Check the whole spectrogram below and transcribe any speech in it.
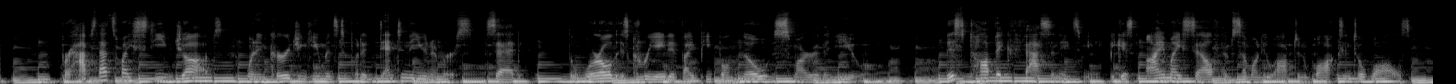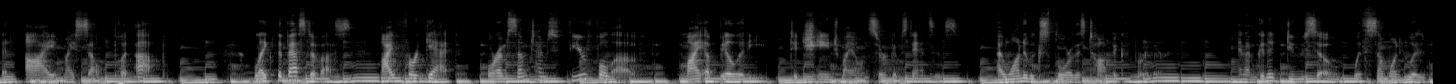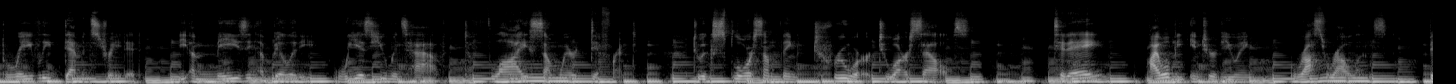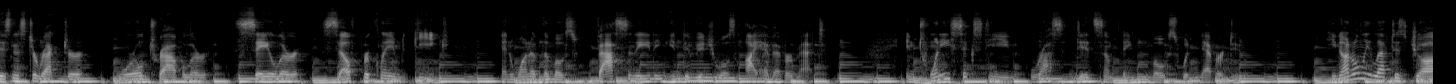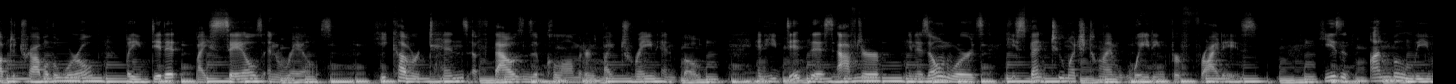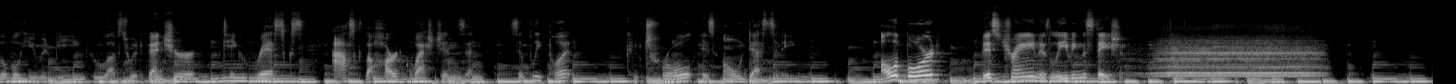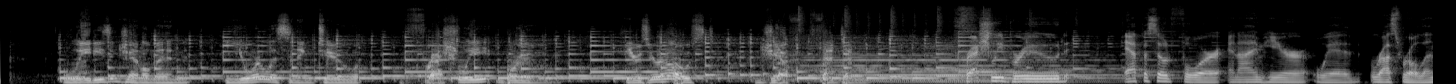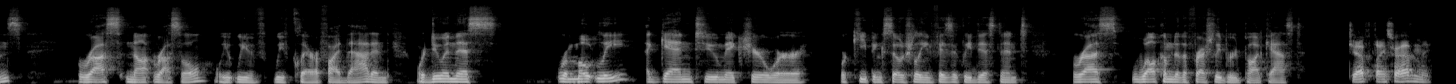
Perhaps that's why Steve Jobs, when encouraging humans to put a dent in the universe, said, The world is created by people no smarter than you. This topic fascinates me because I myself am someone who often walks into walls that I myself put up. Like the best of us, I forget, or am sometimes fearful of, my ability to change my own circumstances. I want to explore this topic further, and I'm going to do so with someone who has bravely demonstrated the amazing ability we as humans have to fly somewhere different, to explore something truer to ourselves. Today, I will be interviewing Russ Rowlands, business director, world traveler, sailor, self proclaimed geek, and one of the most fascinating individuals I have ever met. In 2016, Russ did something most would never do. He not only left his job to travel the world, but he did it by sails and rails. He covered tens of thousands of kilometers by train and boat. And he did this after, in his own words, he spent too much time waiting for Fridays. He is an unbelievable human being who loves to adventure, take risks, ask the hard questions, and simply put, control his own destiny. All aboard, this train is leaving the station. Ladies and gentlemen, you are listening to Freshly Brewed. Here's your host, Jeff Fenton. Freshly Brewed, episode four, and I'm here with Russ Rowlands. Russ, not Russell. We, we've we've clarified that, and we're doing this remotely again to make sure we're we're keeping socially and physically distant. Russ, welcome to the Freshly Brewed podcast. Jeff, thanks for having me.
